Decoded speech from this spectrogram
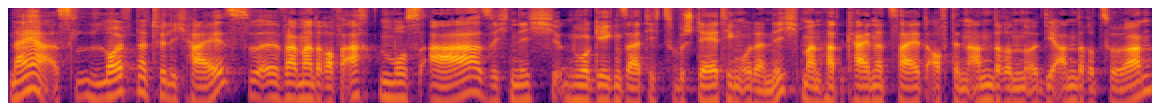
Naja, es läuft natürlich heiß, äh, weil man darauf achten muss, a, sich nicht nur gegenseitig zu bestätigen oder nicht. Man hat keine Zeit, auf den anderen oder die andere zu hören.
